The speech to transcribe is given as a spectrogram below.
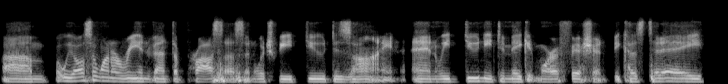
Um, but we also want to reinvent the process in which we do design, and we do need to make it more efficient because today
